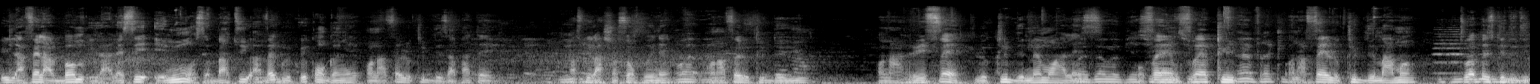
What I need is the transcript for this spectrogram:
il a fait l'album, il a laissé, et nous, on s'est battu avec le peu qu'on gagnait. On a fait le clip des Apartheid. Parce que la chanson prenait. On a fait le clip de You. On a refait le clip de Mémoire à l'aise. Ouais, ouais, ouais, bien on sûr, fait un vrai clip. Un vrai clip, on a fait le clip de Maman. Tu vois un peu ce que tu dis?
